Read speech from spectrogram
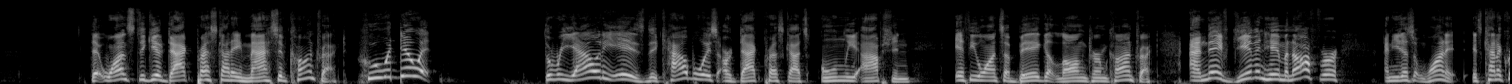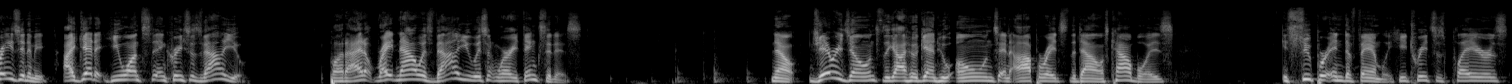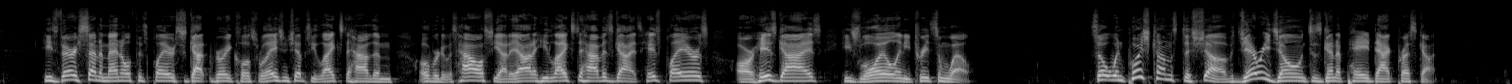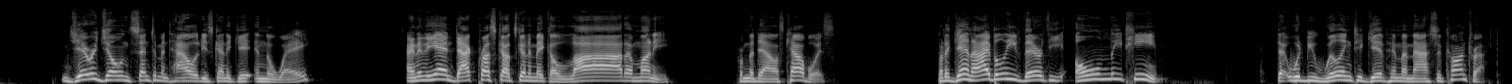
that wants to give Dak Prescott a massive contract. Who would do it? The reality is the Cowboys are Dak Prescott's only option if he wants a big long term contract. And they've given him an offer and he doesn't want it. It's kind of crazy to me. I get it. He wants to increase his value. But I don't right now his value isn't where he thinks it is. Now, Jerry Jones, the guy who again who owns and operates the Dallas Cowboys, is super into family. He treats his players He's very sentimental with his players. He's got very close relationships. He likes to have them over to his house, yada, yada. He likes to have his guys. His players are his guys. He's loyal and he treats them well. So when push comes to shove, Jerry Jones is going to pay Dak Prescott. Jerry Jones' sentimentality is going to get in the way. And in the end, Dak Prescott's going to make a lot of money from the Dallas Cowboys. But again, I believe they're the only team that would be willing to give him a massive contract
